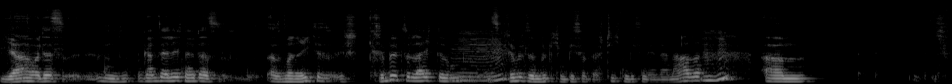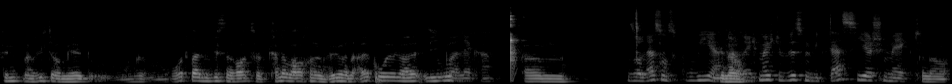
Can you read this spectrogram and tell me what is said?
Ja, aber das, ganz ehrlich, ne, das, also man riecht es, es kribbelt so leicht, so, es kribbelt so wirklich ein bisschen, oder sticht ein bisschen in der Nase. Ähm, ich finde, man riecht auch mehr Rotwein so ein bisschen raus, kann aber auch an einem höheren Alkoholgehalt liegen. Super lecker. Ähm, So, lass uns probieren. Genau. Also ich möchte wissen, wie das hier schmeckt. genau.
